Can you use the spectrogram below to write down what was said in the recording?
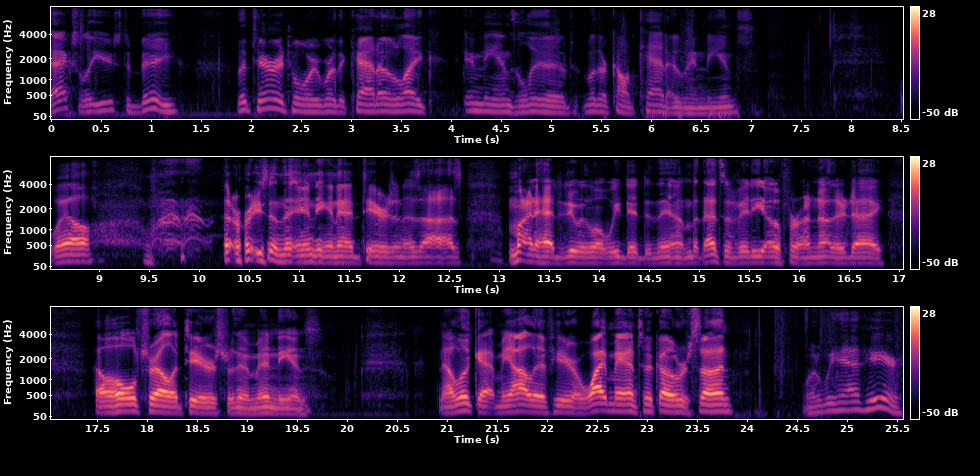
Actually used to be the territory where the Caddo Lake Indians lived. Well, they're called Caddo Indians. Well, the reason the Indian had tears in his eyes might have had to do with what we did to them, but that's a video for another day. A whole trail of tears for them Indians. Now look at me, I live here. A white man took over, son. What do we have here?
